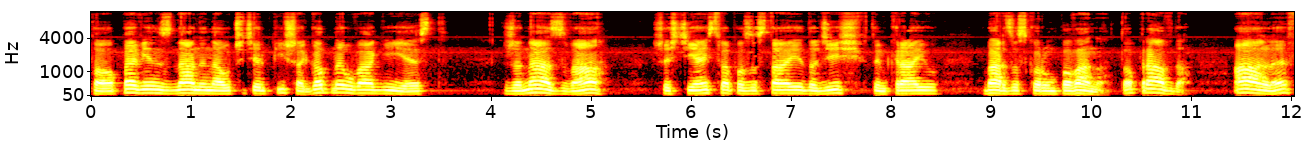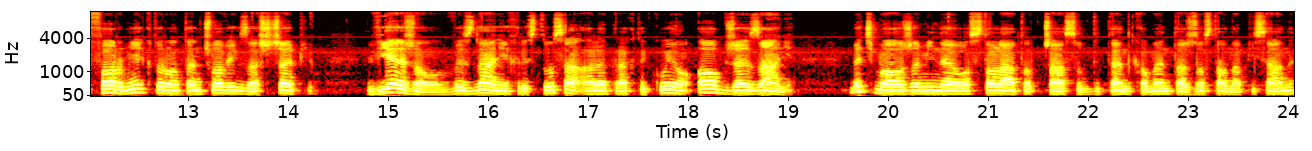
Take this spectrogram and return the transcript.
to pewien znany nauczyciel pisze, godne uwagi jest, że nazwa chrześcijaństwa pozostaje do dziś w tym kraju bardzo skorumpowana. To prawda, ale w formie, którą ten człowiek zaszczepił. Wierzą w wyznanie Chrystusa, ale praktykują obrzezanie. Być może minęło 100 lat od czasu, gdy ten komentarz został napisany,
